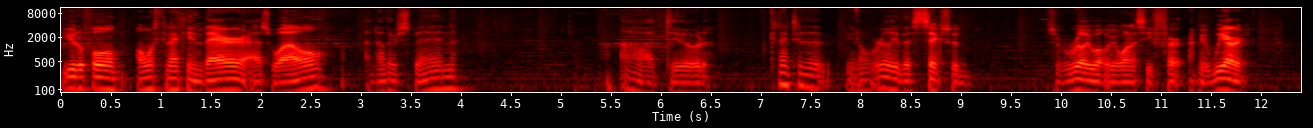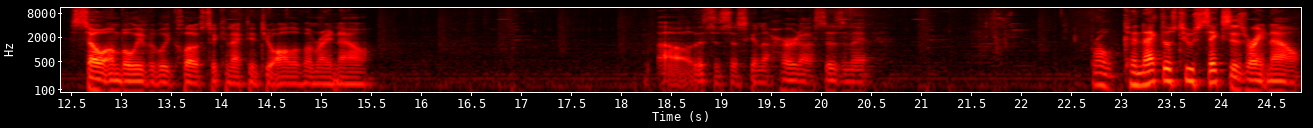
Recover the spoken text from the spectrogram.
Beautiful. Almost connecting there as well. Another spin. Oh, dude. Connect to the, you know, really the six would is really what we want to see first. I mean, we are so unbelievably close to connecting to all of them right now. Oh, this is just gonna hurt us, isn't it? Bro, connect those two sixes right now.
